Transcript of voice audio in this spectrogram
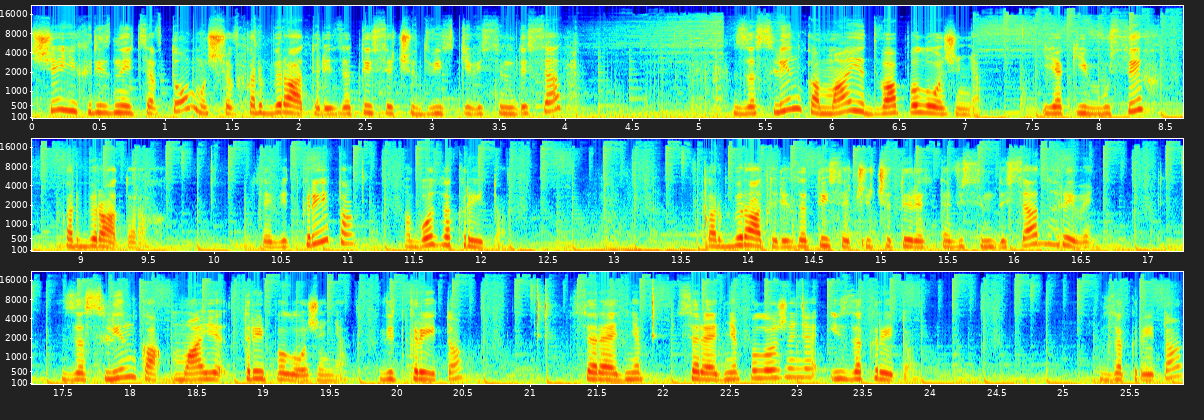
Ще їх різниця в тому, що в карбюраторі за 1280 заслінка має два положення, як і в усіх карбюраторах. Це відкрито або закрито. Карбюраторі за 1480 гривень заслінка має три положення: відкрито, середнє, середнє положення і закрито. Закрито,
